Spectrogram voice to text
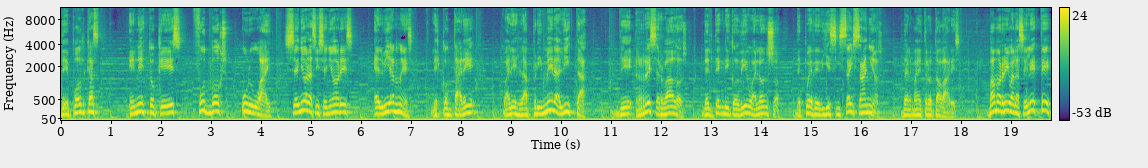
de podcast en esto que es Footbox Uruguay. Señoras y señores, el viernes les contaré cuál es la primera lista de reservados del técnico Diego Alonso después de 16 años del maestro Tavares. Vamos arriba a la celeste,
